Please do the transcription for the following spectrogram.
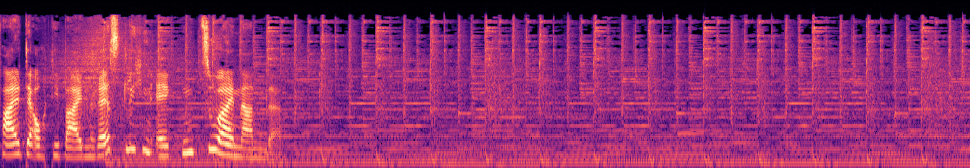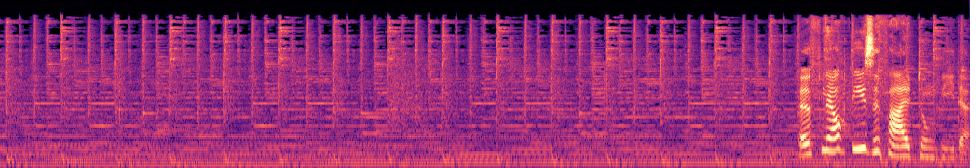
Falte auch die beiden restlichen Ecken zueinander. Öffne auch diese Faltung wieder.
